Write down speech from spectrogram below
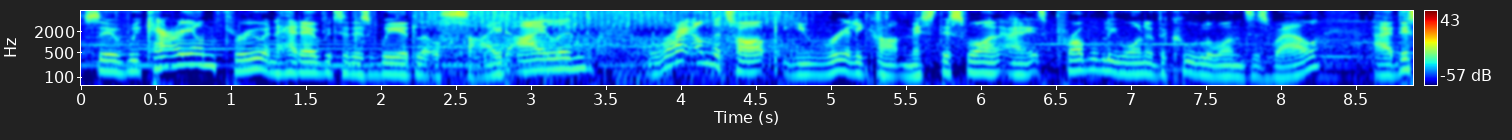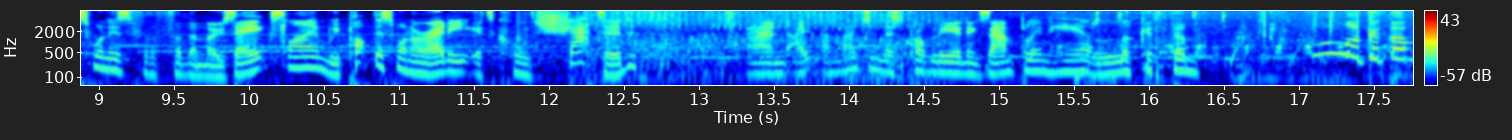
So if we carry on through and head over to this weird little side island, right on the top, you really can't miss this one, and it's probably one of the cooler ones as well. Uh, this one is for, for the mosaic slime. We popped this one already. It's called Shattered, and I imagine there's probably an example in here. Look at them. Look at them.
